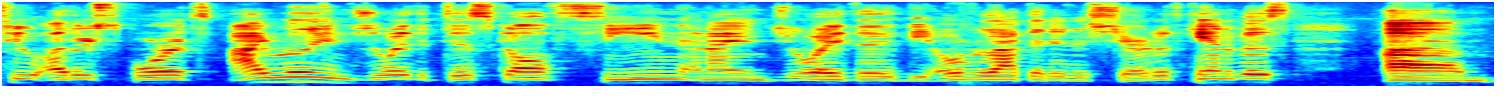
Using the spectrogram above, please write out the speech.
to other sports. I really enjoy the disc golf scene, and I enjoy the the overlap that it has shared with cannabis. Um,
